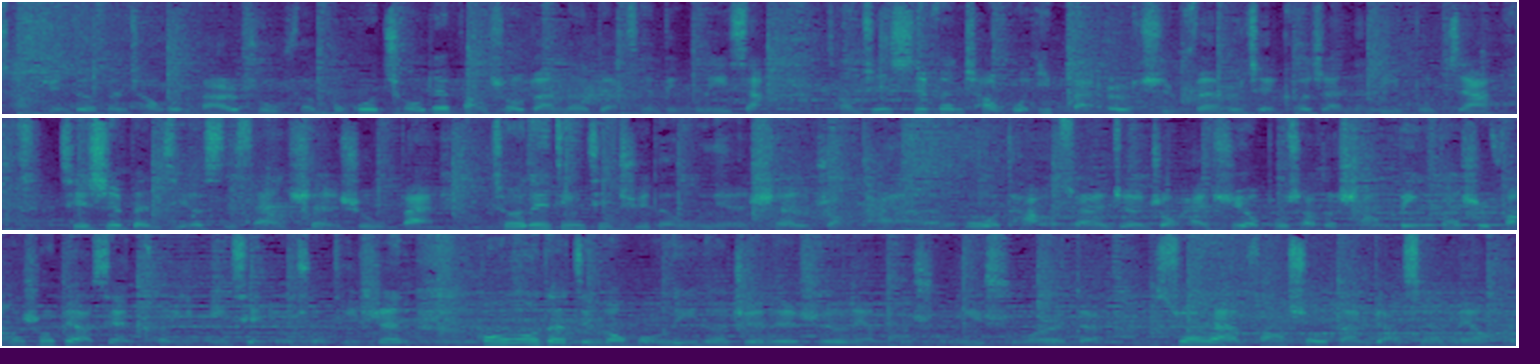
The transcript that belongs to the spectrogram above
场均得分超过一百二十五分。不过球队防守端呢表现并不理想，场均失分超过一百二十分，而且客战能力不佳。骑士本季二十三胜十五败，球队近期取得五连胜，状态很火烫。虽然阵中还是有不少的伤兵，但是防守表现可以明显有所提升。公路的进攻火力呢，绝对是联盟数一数二的。虽然防守端表现没有很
